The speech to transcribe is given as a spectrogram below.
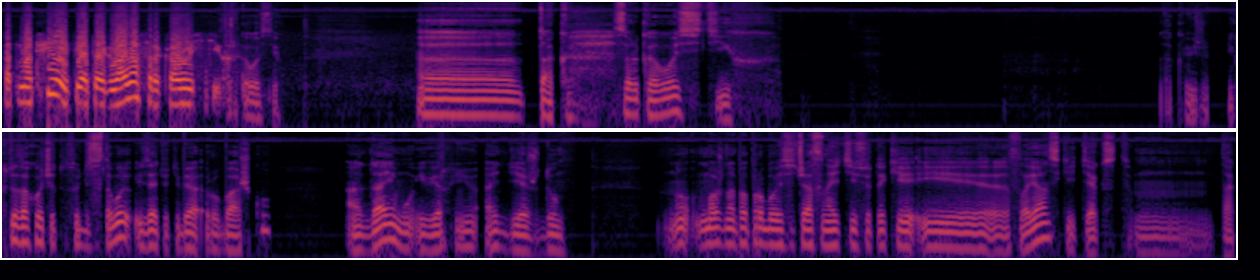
от Матфея, 5 глава, 40 стих. 40 стих. Э, так, 40 стих. Так, вижу. И кто захочет судиться с тобой взять у тебя рубашку, отдай ему и верхнюю одежду. Ну, можно попробовать сейчас найти все-таки и славянский текст. Так.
